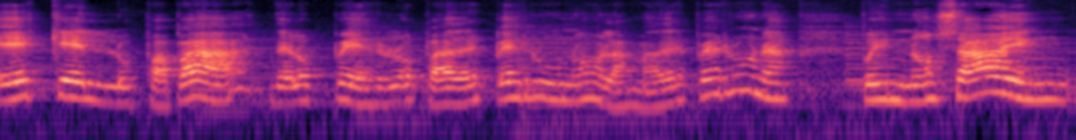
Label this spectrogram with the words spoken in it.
es que los papás de los perros, los padres perrunos o las madres perrunas, pues no saben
